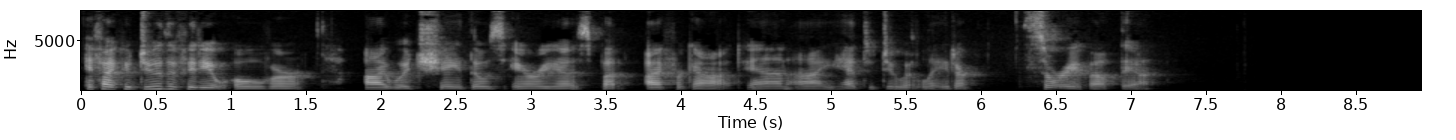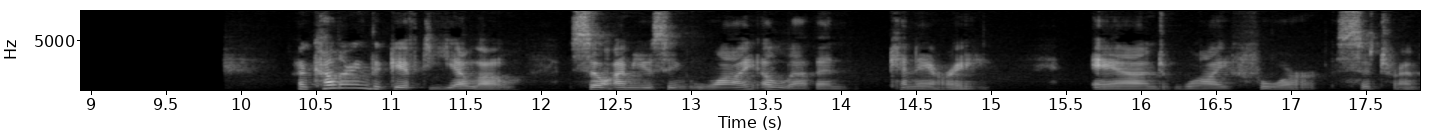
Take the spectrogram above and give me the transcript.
If I could do the video over, I would shade those areas, but I forgot and I had to do it later. Sorry about that. I'm coloring the gift yellow, so I'm using Y11 Canary and Y4 Citron.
